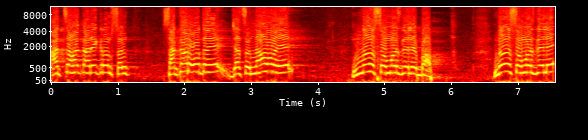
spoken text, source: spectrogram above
आजचा हा कार्यक्रम सं साकार होत आहे ज्याचं नाव आहे न समजलेले बाप न समजलेले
